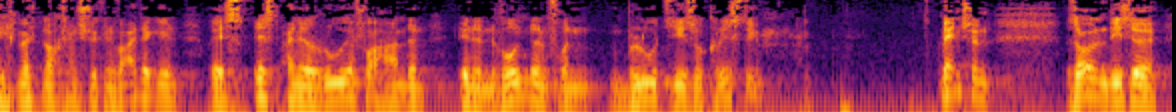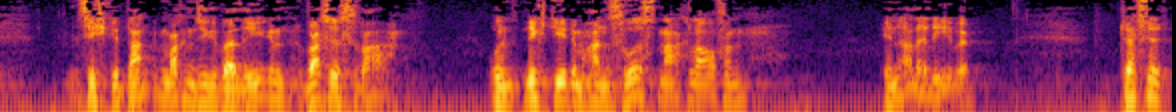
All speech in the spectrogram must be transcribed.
Ich möchte noch ein Stückchen weitergehen. Es ist eine Ruhe vorhanden in den Wunden von Blut Jesu Christi. Menschen sollen diese, sich Gedanken machen, sich überlegen, was es war. Und nicht jedem Hans Wurst nachlaufen. In aller Liebe. Das ist,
